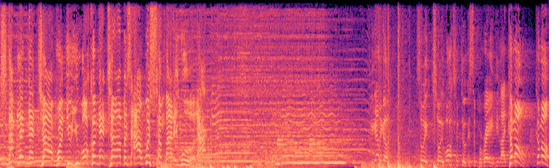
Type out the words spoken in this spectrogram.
Stop letting that job run you. You walk on that job as I wish somebody would. I... We got to go. So he, so he walks him through. It's a parade. He's like, come on, come on.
